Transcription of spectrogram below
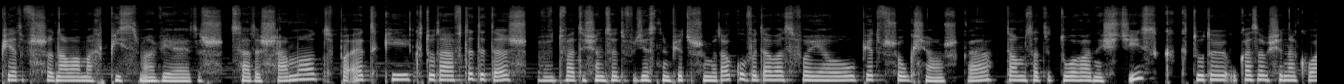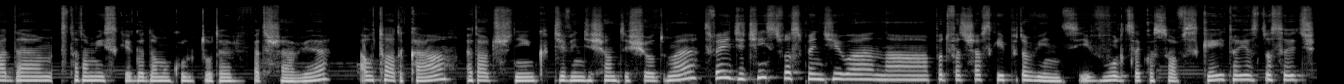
Pierwszy na łamach pisma wiersz Sary Szamot, poetki, która wtedy też w 2021 roku wydała swoją pierwszą książkę, tom zatytułowany Ścisk, który ukazał się nakładem Staromiejskiego Domu Kultury w Warszawie. Autorka, rocznik 97, swoje dzieciństwo spędziła na podwarszawskiej prowincji, w Wólce Kosowskiej. To jest dosyć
